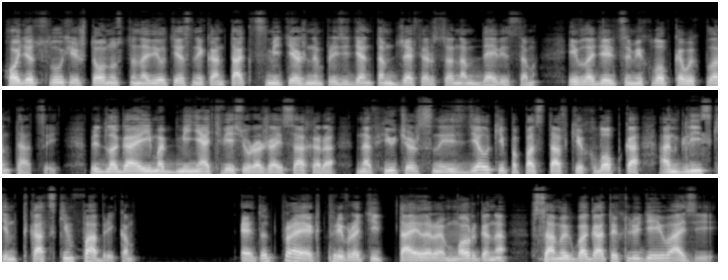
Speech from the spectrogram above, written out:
Ходят слухи, что он установил тесный контакт с мятежным президентом Джефферсоном Дэвисом и владельцами хлопковых плантаций, предлагая им обменять весь урожай сахара на фьючерсные сделки по поставке хлопка английским ткацким фабрикам. Этот проект превратит Тайлера Моргана в самых богатых людей в Азии.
